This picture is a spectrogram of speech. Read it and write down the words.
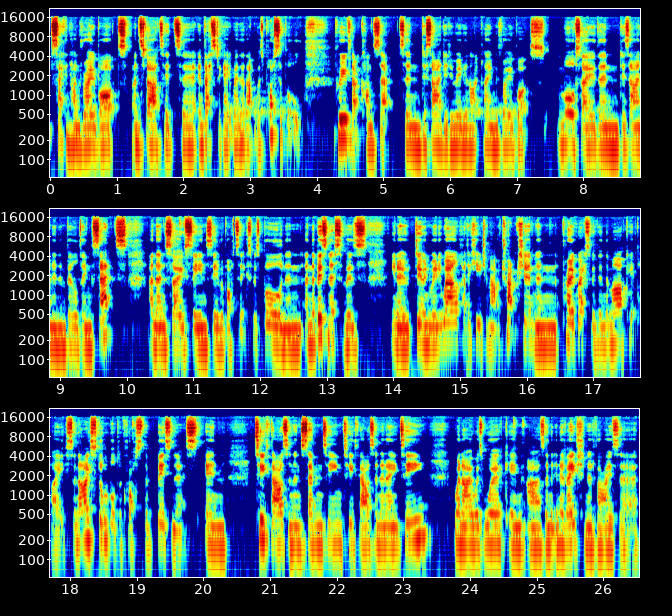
secondhand robot and started to investigate whether that was possible proved that concept and decided he really liked playing with robots more so than designing and building sets. And then so CNC Robotics was born, and, and the business was, you know, doing really well, had a huge amount of traction and progress within the marketplace. And I stumbled across the business in 2017, 2018, when I was working as an innovation advisor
